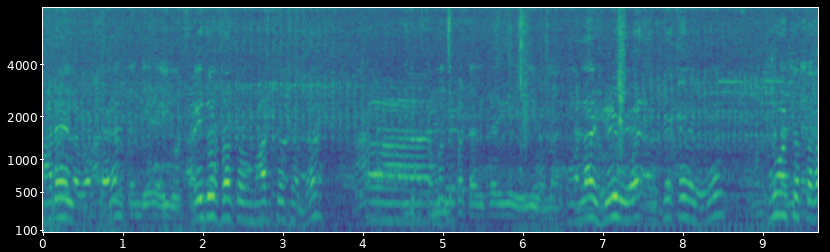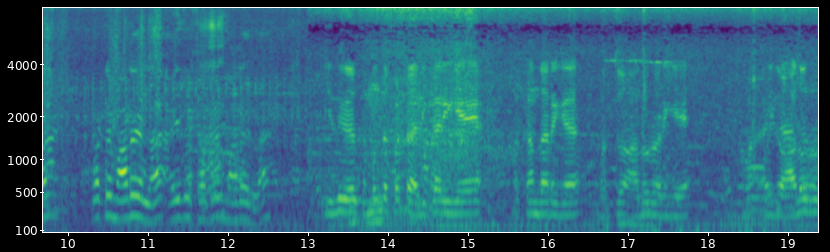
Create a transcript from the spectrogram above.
ಮಾಡೇ ಇಲ್ಲ ಒಟ್ಟು. ಐದು ವರ್ಷ ಆಯ್ತು ಮಾಡ್ತಂದ ಸಂಬಂಧಪಟ್ಟ ಅಧಿಕಾರಿಗೆ ಹೇಳಿವಲ್ಲ ಎಲ್ಲ ಹೇಳಿವೆ ಅಧ್ಯಕ್ಷರು ಹ್ಞೂ ಅಂತಾರ ಒಟ್ಟು ಮಾಡೇ ಇಲ್ಲ. ಐದು ವರ್ಷ ಆದ್ರೂ ಮಾಡೇ ಇಲ್ಲ. ಇದು ಸಂಬಂಧಪಟ್ಟ ಅಧಿಕಾರಿಗೆ ಮಕಾನ್ದಾರಿಗೆ ಮತ್ತು ಆಲೂರವರಿಗೆ ಇದು ಆಲೂರು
